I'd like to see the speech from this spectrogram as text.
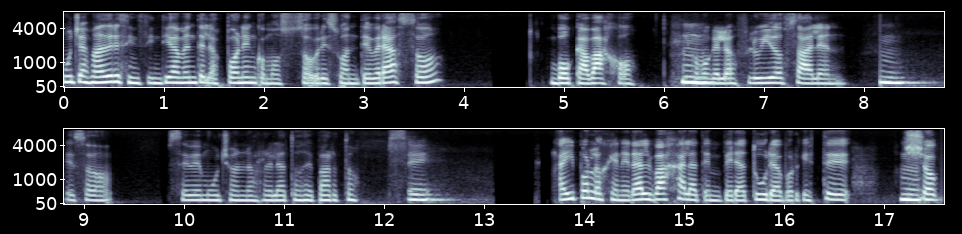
Muchas madres instintivamente los ponen como sobre su antebrazo, boca abajo, como Mm, que los fluidos salen. mm, Eso se ve mucho en los relatos de parto. sí. Ahí por lo general baja la temperatura porque este Mm, shock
